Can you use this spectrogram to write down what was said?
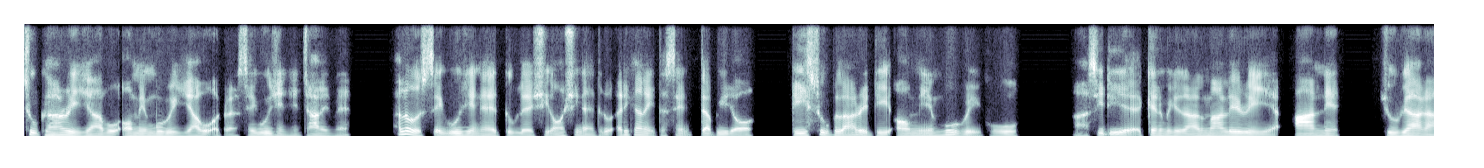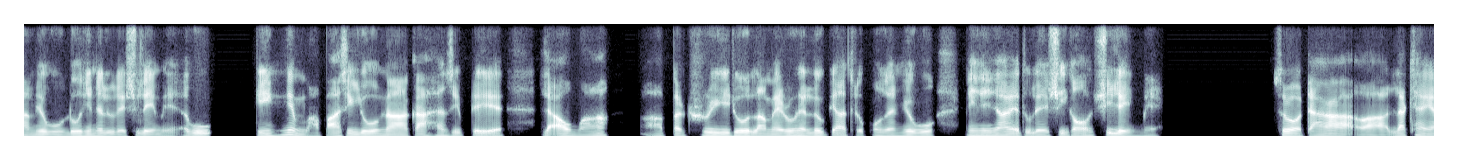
စုကားတွေရဖို့အောင်မြင်မှုတွေရဖို့အတွက်စိတ်ကူးရင်ချင်းကြားလိမ့်မယ်အဲ့လိုစိတ်ကူးရင်တဲ့သူလည်းရှိအောင်ရှိနိုင်တယ်လို့အဲ့ဒီကနေတစ်ဆင့်တက်ပြီးတော့ဒီစုပလားတွေဒီအောင်မြင်မှုတွေကိုအာ City ရဲ့ Academy ကစားသမားလေးတွေရဲ့အားနဲ့ယူရတာမျိုးကိုလိုချင်တဲ့လူလည်းရှိလိမ့်မယ်အခု ဒီနှစ်မှာဘာစီလိုနာကဟန်စီပစ်ရဲ့လက်အောက်မှာအာပထရီတို့လာမယ်တို့နဲ့လုတ်ပြသလိုပုံစံမျိုးကိုနေနေရတဲ့သူလည်းရှိကောင်းရှိလိမ့်မယ်ဆိုတော့ဒါကအာလက်ခံရ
